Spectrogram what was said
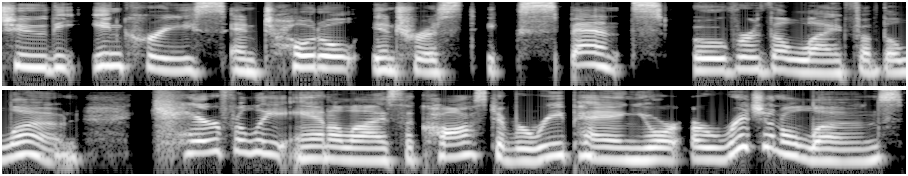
to the increase in total interest expense over the life of the loan. Carefully analyze the cost of repaying your original loans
